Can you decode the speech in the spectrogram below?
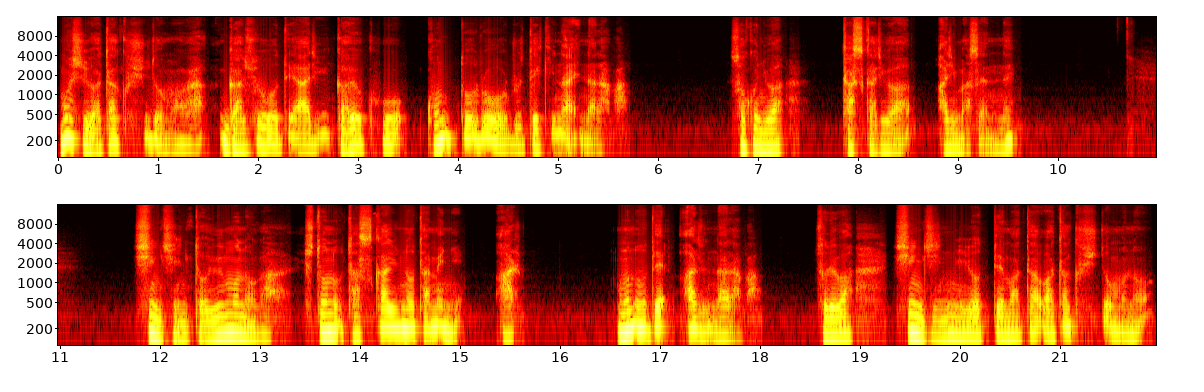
もし私どもが牙城であり我欲をコントロールできないならばそこには助かりはありませんね。信心というものが人の助かりのためにある。ものであるならばそれは信心によってまた私どもの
